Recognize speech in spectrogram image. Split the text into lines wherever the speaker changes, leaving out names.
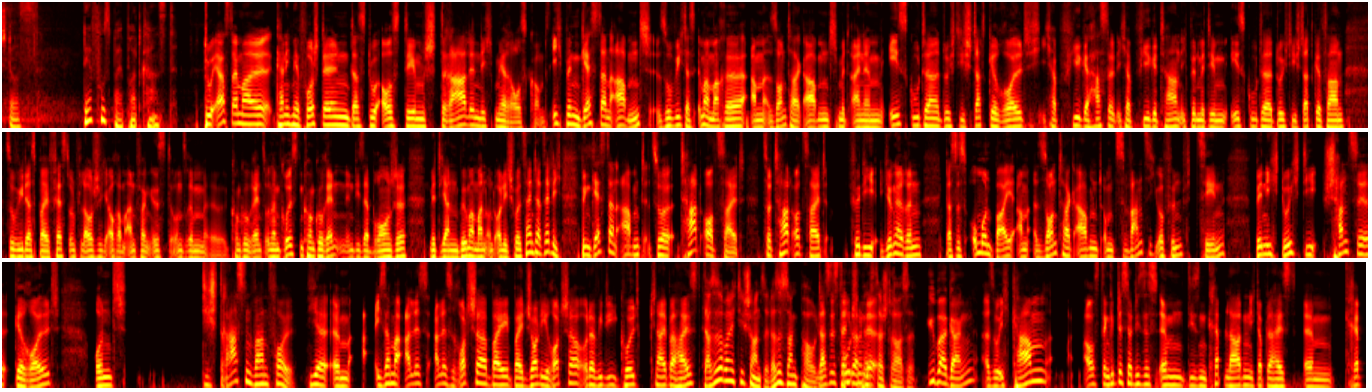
Anstoß, der Fußball-Podcast.
Du, erst einmal kann ich mir vorstellen, dass du aus dem Strahlen nicht mehr rauskommst. Ich bin gestern Abend, so wie ich das immer mache, am Sonntagabend mit einem E-Scooter durch die Stadt gerollt. Ich habe viel gehasselt, ich habe viel getan. Ich bin mit dem E-Scooter durch die Stadt gefahren, so wie das bei Fest und Flauschig auch am Anfang ist, unserem äh, Konkurrenz, unserem größten Konkurrenten in dieser Branche mit Jan Böhmermann und Olli Schulz. Nein, tatsächlich, ich bin gestern Abend zur Tatortzeit, zur Tatortzeit für die Jüngeren, das ist um und bei am Sonntagabend um 20.15 Uhr bin ich durch die Schanze gerollt und die Straßen waren voll. Hier, ähm, ich sag mal, alles, alles Roger bei, bei Jolly Roger oder wie die Kultkneipe heißt.
Das ist aber nicht die Schanze, das ist St. Pauli.
Das ist dann schon der
Straße.
Übergang. Also ich kam aus, dann gibt es ja dieses, ähm, diesen Crepe-Laden, ich glaube, der heißt ähm, Crepe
